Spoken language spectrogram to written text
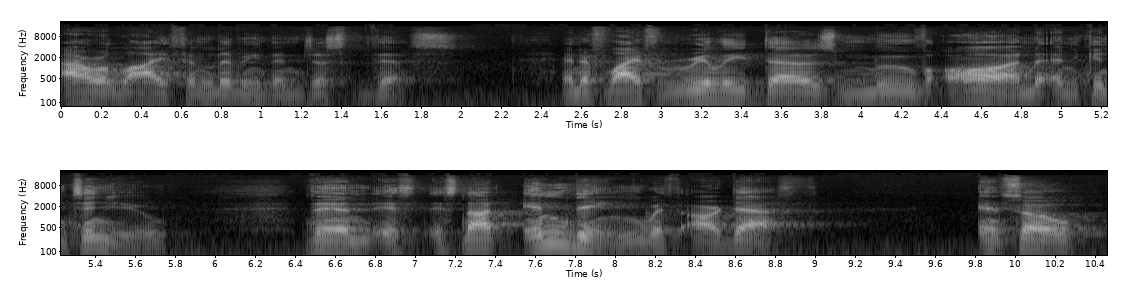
our life and living than just this. And if life really does move on and continue, then it's, it's not ending with our death. And so,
